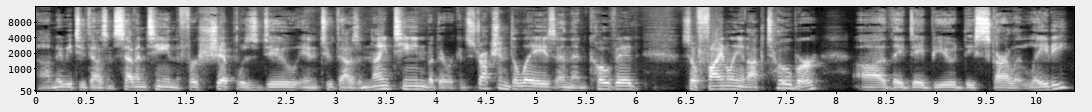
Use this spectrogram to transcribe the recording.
Uh, maybe 2017. The first ship was due in 2019, but there were construction delays and then COVID. So finally, in October, uh, they debuted the Scarlet Lady.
